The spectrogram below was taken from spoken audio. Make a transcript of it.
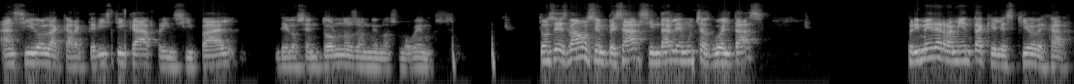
han sido la característica principal de los entornos donde nos movemos. Entonces, vamos a empezar sin darle muchas vueltas. Primera herramienta que les quiero dejar,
